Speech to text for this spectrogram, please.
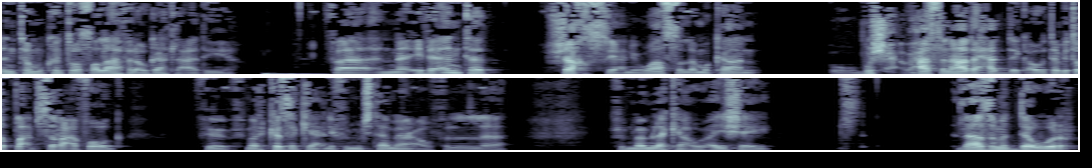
أنت ممكن توصل لها في الأوقات العادية. فإن إذا أنت شخص يعني واصل لمكان ومش حاسس إن هذا حدك أو تبي تطلع بسرعة فوق في, في مركزك يعني في المجتمع أو في في المملكة أو أي شيء لازم تدور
